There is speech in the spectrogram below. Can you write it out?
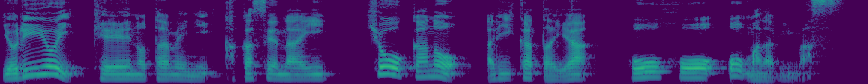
より良い経営のために欠かせない評価のあり方や方法を学びます。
